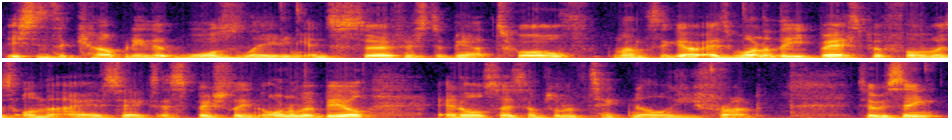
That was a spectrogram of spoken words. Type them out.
This is the company that was leading and surfaced about 12 months ago as one of the best performers on the ASX, especially in automobile and also some sort of technology front. So we're seeing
